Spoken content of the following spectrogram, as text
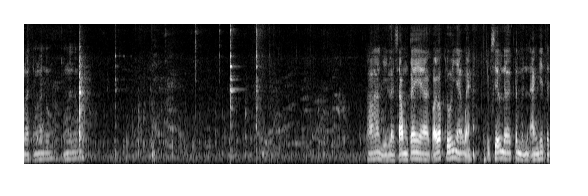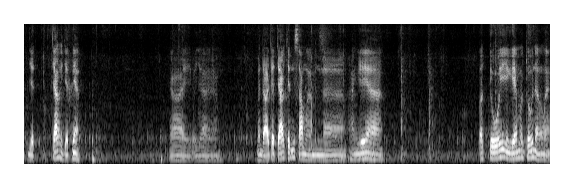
Chồng lên chồng lên luôn chồng lên luôn đó, vậy là xong cái à, gỏi bắp chuối nha các bạn. Chút xíu nữa cái mình ăn với thịt vịt, cháo thịt vịt nha. Rồi, bây giờ à, mình đợi cho cháo chín xong rồi mình à, ăn với bắp chuối ghém bắp chuối nè các bạn.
